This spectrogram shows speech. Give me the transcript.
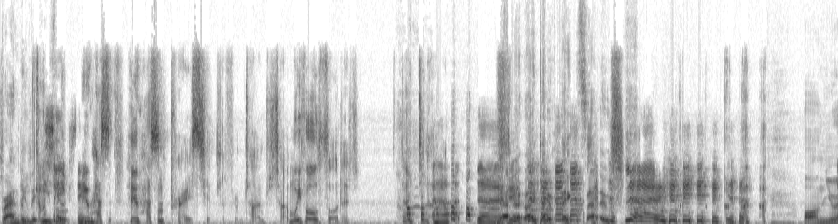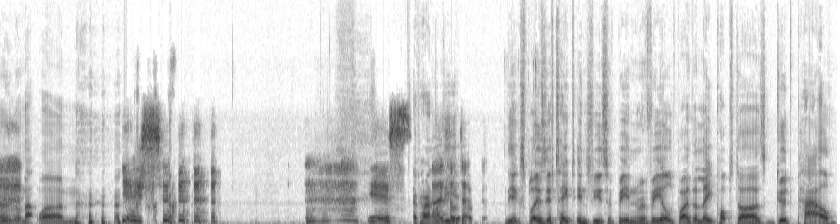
branding the evil. Say, who hasn't who hasn't praised Hitler from time to time? We've all thought it. Don't uh, no. no, I don't think so. no. On your own on that one. yes yes. Apparently, the, that... the explosive taped interviews have been revealed by the late pop star's good pal.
